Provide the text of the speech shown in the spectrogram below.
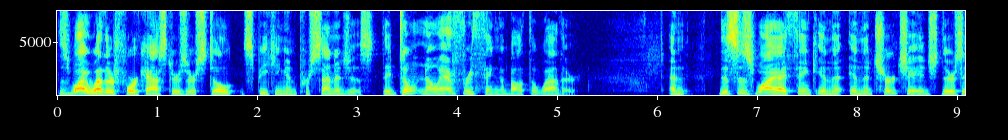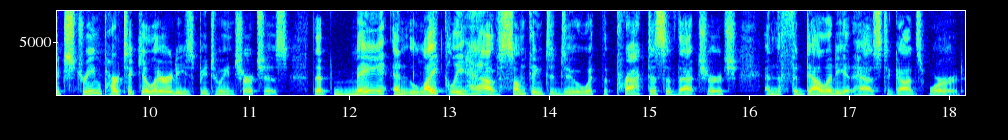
This is why weather forecasters are still speaking in percentages. They don't know everything about the weather. And this is why I think in the in the church age there's extreme particularities between churches that may and likely have something to do with the practice of that church and the fidelity it has to God's word.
